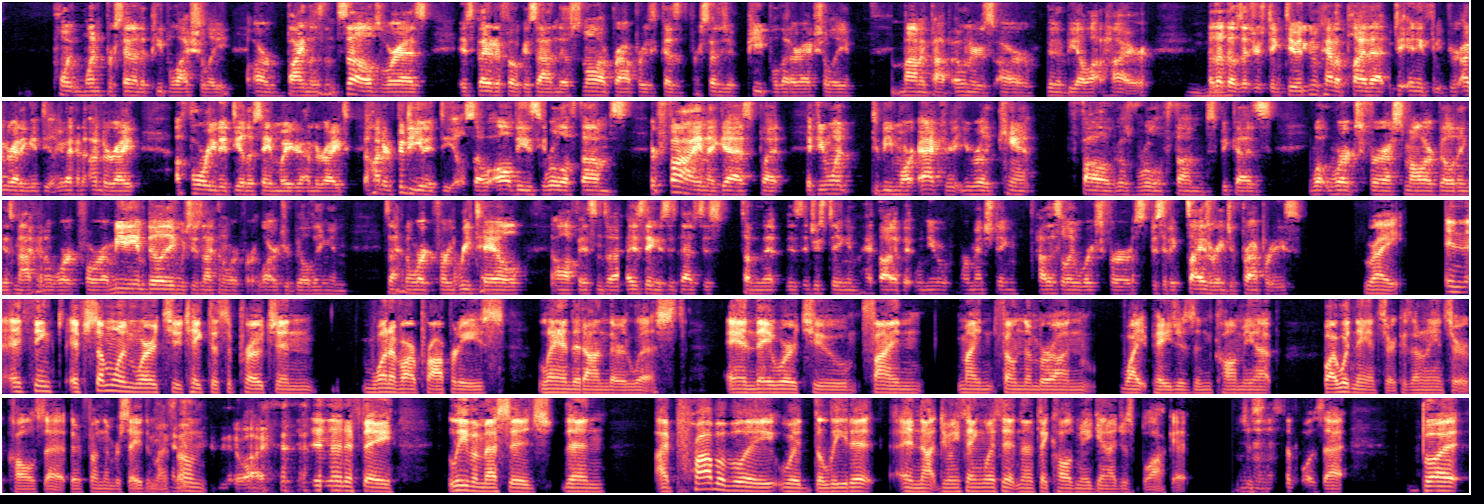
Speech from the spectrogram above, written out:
0.1% of the people actually are buying those themselves, whereas it's better to focus on those smaller properties because the percentage of people that are actually mom and pop owners are going to be a lot higher. Mm-hmm. I thought that was interesting too. You can kind of apply that to anything. If you're underwriting a deal, you're not going to underwrite a four unit deal the same way you're going to underwrite a 150 unit deal. So all these rule of thumbs are fine, I guess, but if you want to be more accurate, you really can't follow those rule of thumbs because what works for a smaller building is not going to work for a medium building, which is not going to work for a larger building, and it's not going to work for retail office. And so I just think that's just something that is interesting, and I thought of it when you were mentioning how this only works for a specific size range of properties. Right. And I think if someone were to take this approach and one of our properties landed on their list and they were to find my phone number on white pages and call me up, well, I wouldn't answer because I don't answer calls that their phone number saved in my phone. and then if they leave a message, then I probably would delete it and not do anything with it. And then if they called me again, I just block it. Just mm-hmm. as simple as that. But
